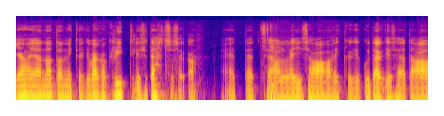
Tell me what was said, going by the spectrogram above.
ja, ja nad on ikkagi väga kriitilise tähtsusega, et, et seal ja. ei saa ikkagi kuidagi seda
